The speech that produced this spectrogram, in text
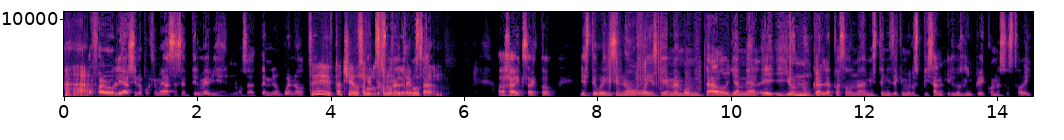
No por farolear, sino porque me hace sentirme bien. O sea, tener un buen outfit. Sí, está chido, son, son los que te gustan. Ajá, exacto. Y este güey dice, no, güey, es que ya me han vomitado, ya me han... Eh", y yo nunca le ha pasado nada a mis tenis de que me los pisan y los limpio y con eso estoy.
